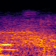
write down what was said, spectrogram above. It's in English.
This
